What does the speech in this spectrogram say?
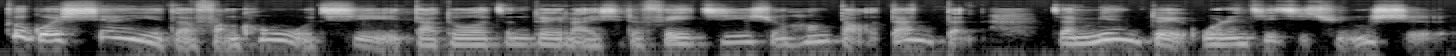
各国现役的防空武器大多针对来袭的飞机、巡航导弹等，在面对无人机集群时，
